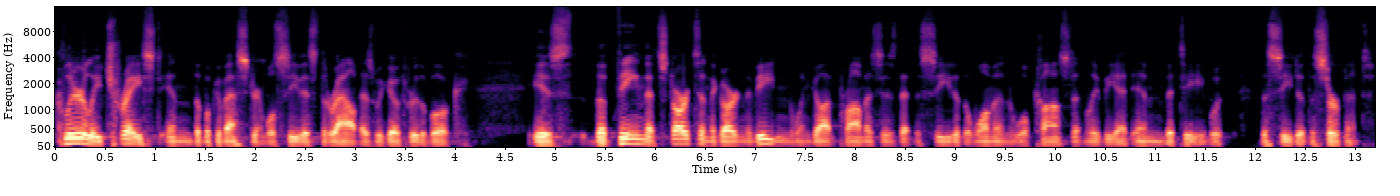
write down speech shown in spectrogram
clearly traced in the book of Esther, and we'll see this throughout as we go through the book, is the theme that starts in the Garden of Eden when God promises that the seed of the woman will constantly be at enmity with the seed of the serpent,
